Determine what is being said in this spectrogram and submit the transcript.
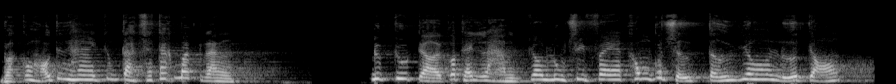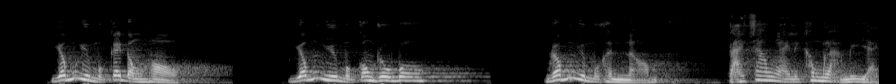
Và câu hỏi thứ hai chúng ta sẽ thắc mắc rằng Đức Chúa Trời có thể làm cho Lucifer không có sự tự do lựa chọn. Giống như một cái đồng hồ, giống như một con robot, giống như một hình nộm. Tại sao Ngài lại không làm như vậy?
